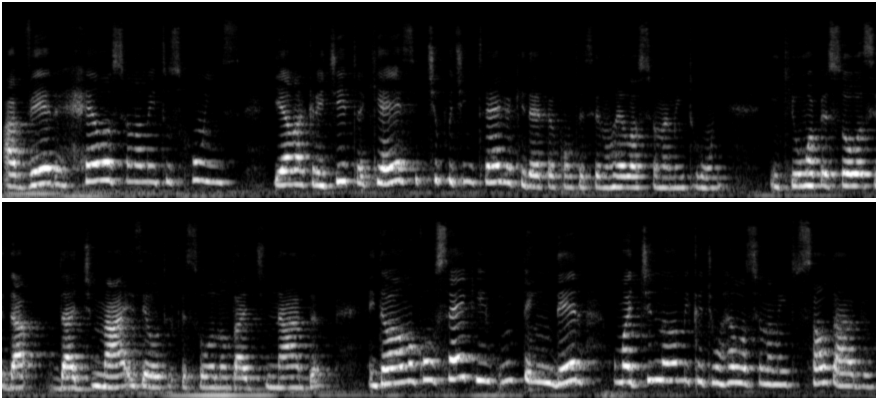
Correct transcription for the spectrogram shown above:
a ver relacionamentos ruins e ela acredita que é esse tipo de entrega que deve acontecer num relacionamento ruim, em que uma pessoa se dá, dá demais e a outra pessoa não dá de nada. Então, ela não consegue entender uma dinâmica de um relacionamento saudável,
